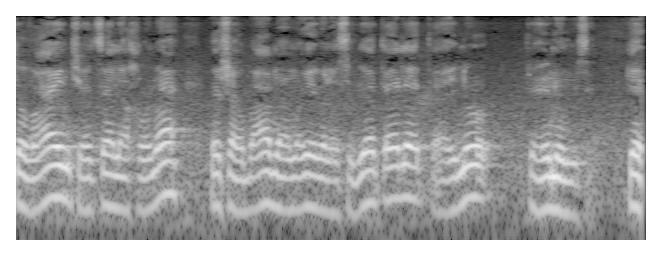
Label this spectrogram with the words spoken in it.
טוב עין שיצא לאחרונה, יש ארבעה מאמרים על הסוגיות האלה, תעיינו, תהנו מזה. כן.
